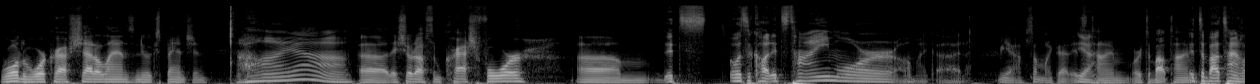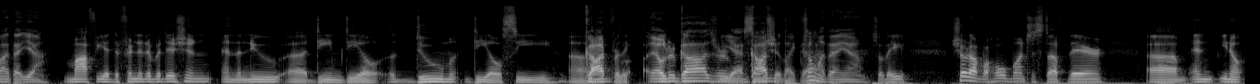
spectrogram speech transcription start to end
World of Warcraft Shadowlands new expansion. oh yeah, Uh, they showed off some Crash 4. Um, it's what's it called? It's time or oh my god, yeah, something like that. It's Yeah. time, or it's about time. it's about time like that. Yeah, Mafia Definitive Edition and the new uh, Doom deal, uh, Doom DLC. Uh, God for the Elder Gods or Yeah, some God, shit like that. something like that. Yeah, so they showed off a whole bunch of stuff there, um, and you know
